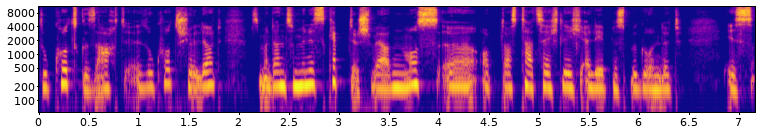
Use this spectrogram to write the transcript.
so kurz gesagt, äh, so kurz schildert, dass man dann zumindest skeptisch werden muss, äh, ob das tatsächlich erlebnisbegründet ist.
